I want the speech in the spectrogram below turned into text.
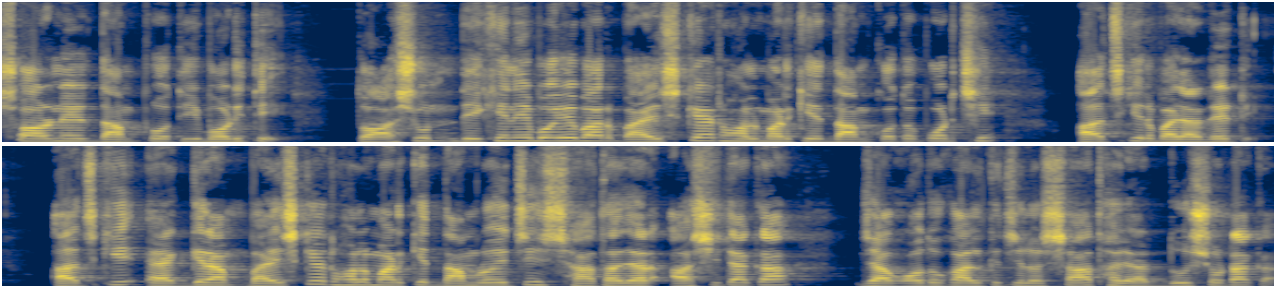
স্বর্ণের দাম প্রতি ভরিতে। তো আসুন দেখে নেব এবার বাইশ ক্যারেট হলমার্কের দাম কত পড়ছে। আজকের বাজার রেটে, আজকে এক গ্রাম বাইশ ক্যারেট হলমার্কের দাম রয়েছে সাত হাজার আশি টাকা। যা গতকালকে ছিল সাত হাজার দুশো টাকা।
